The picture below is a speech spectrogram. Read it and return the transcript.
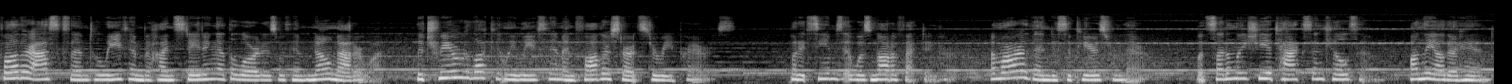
Father asks them to leave him behind stating that the Lord is with him no matter what. The trio reluctantly leaves him and Father starts to read prayers. But it seems it was not affecting her. Amara then disappears from there. But suddenly she attacks and kills him. On the other hand,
